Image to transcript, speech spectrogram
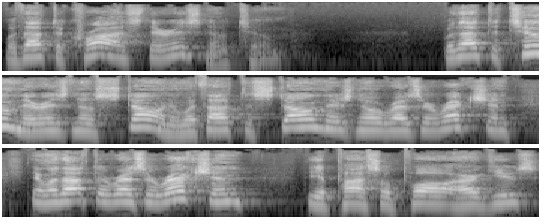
Without the cross, there is no tomb. Without the tomb, there is no stone. And without the stone, there's no resurrection. And without the resurrection, the Apostle Paul argues,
